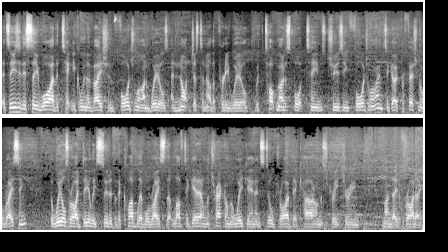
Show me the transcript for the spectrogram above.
It's easy to see why the technical innovation Forgeline wheels are not just another pretty wheel. With top motorsport teams choosing Forgeline to go professional racing, the wheels are ideally suited to the club level racer that love to get out on the track on the weekend and still drive their car on the street during Monday to Friday.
